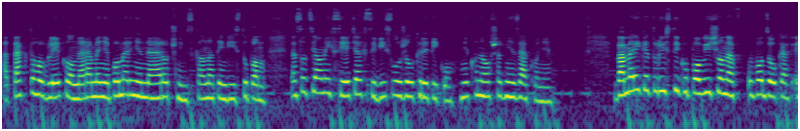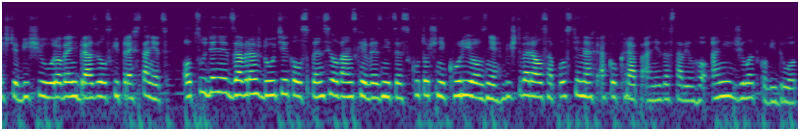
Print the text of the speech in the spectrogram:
A takto ho vliekol na ramene pomerne náročným skalnatým výstupom. Na sociálnych sieťach si vyslúžil kritiku. Nekonal však nezákonne. V Amerike turistiku povýšil na v ešte vyššiu úroveň brazílsky trestanec. Odsúdenec za vraždu utiekol z pensylvánskej väznice skutočne kuriózne. Vyštveral sa po stenách ako krab a nezastavil ho ani žiletkový drôt.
